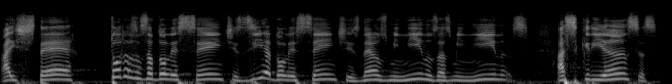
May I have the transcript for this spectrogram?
a Esther, todas as adolescentes e adolescentes, né, os meninos, as meninas, as crianças,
